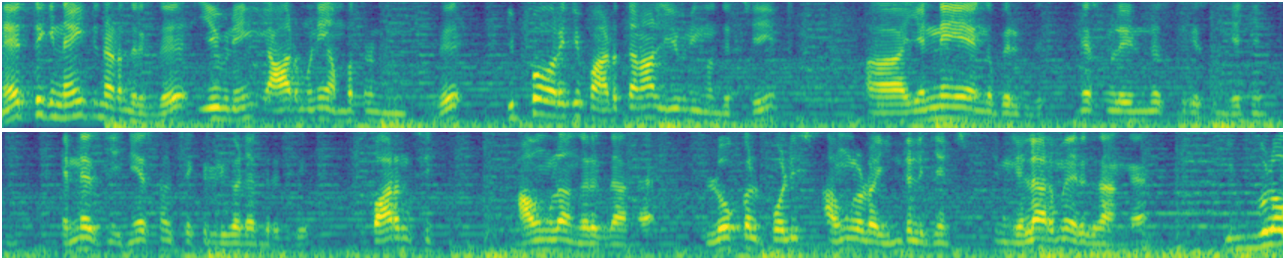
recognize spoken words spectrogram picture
நேற்றுக்கு நைட்டு நடந்திருக்குது. ஈவினிங் ஆறு மணி ஐம்பத்தி ரெண்டு நிமிஷத்துக்கு. இப்போ வரைக்கும் இப்போ அடுத்த நாள் ஈவினிங் வந்துருச்சு. என்ஐஏ அங்கே போயிருக்குது. National investigation agency NSG national security guard அங்கே இருக்குது ஃபாரன்சிக் அவங்களும் அங்கே இருக்கிறாங்க. லோக்கல் போலீஸ் அவங்களோட இன்டெலிஜென்ஸ் இவங்க எல்லாருமே இருக்கிறாங்க. இவ்வளோ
